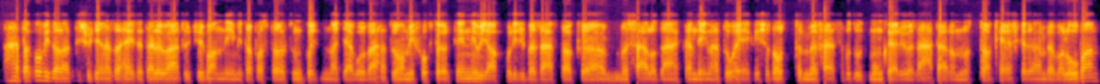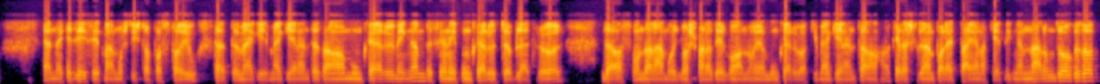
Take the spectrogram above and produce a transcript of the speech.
Hát a Covid alatt is ugyanez a helyzet előállt, úgyhogy van némi tapasztalatunk, hogy nagyjából várhatóan mi fog történni. Ugye akkor is bezártak szállodák, vendéglátóhelyek, és az ott felszabadult munkaerő az átáramlott a kereskedelembe valóban. Ennek egy részét már most is tapasztaljuk, tehát meg, megjelent ez a munkaerő. Még nem beszélnék munkaerő többletről, de azt mondanám, hogy most már azért van olyan munkaerő, aki megjelent a, a kereskedelem palettáján, aki eddig nem nálunk dolgozott.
